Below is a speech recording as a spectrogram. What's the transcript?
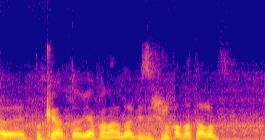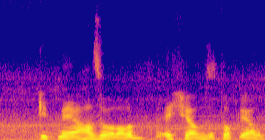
Evet bu kağıtları yapana kadar biz şunu kapatalım. Gitmeye hazır olalım. Eşyamızı toplayalım.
